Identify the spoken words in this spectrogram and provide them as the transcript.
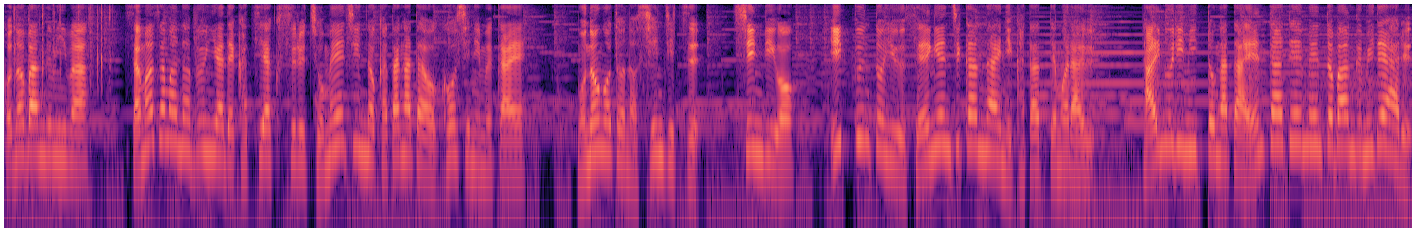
この番組はさまざまな分野で活躍する著名人の方々を講師に迎え物事の真実真理を1分という制限時間内に語ってもらうタイムリミット型エンターテインメント番組である。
